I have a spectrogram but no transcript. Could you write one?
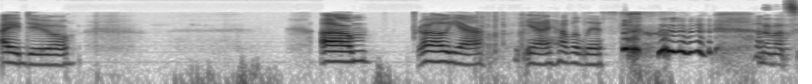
I do. Um. Oh yeah, yeah. I have a list. no, that's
